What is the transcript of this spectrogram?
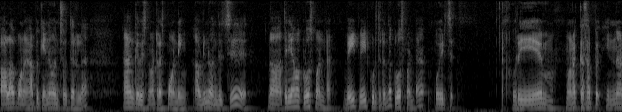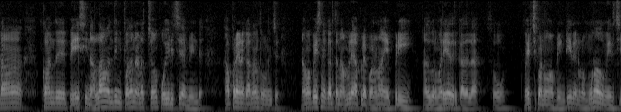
பாலாக போன ஆப்புக்கு என்ன வந்துச்சோ தெரில ஆங்கர் இஸ் நாட் ரெஸ்பாண்டிங் அப்படின்னு வந்துச்சு. நான் தெரியாமல் க்ளோஸ் பண்ணிட்டேன். வெயிட் வெயிட் கொடுத்துட்டு இருந்தால் க்ளோஸ் பண்ணிட்டேன். போயிடுச்சு ஒரே மனக்கசப்பு. என்னடா உட்காந்து பேசி நல்லா வந்து இப்போ தான் நினச்சோம் போயிடுச்சு அப்படின்ட்டு. அப்புறம் எனக்கு அதான் தோணுச்சு. நம்ம பேசின கருத்தை நம்மளே அப்ளை பண்ணோன்னா எப்படி? அதுக்கு ஒரு மரியாதை இருக்காதுல்ல. ஸோ முயற்சி பண்ணுவோம் அப்படின்ட்டு இது என்னோடய மூணாவது முயற்சி.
